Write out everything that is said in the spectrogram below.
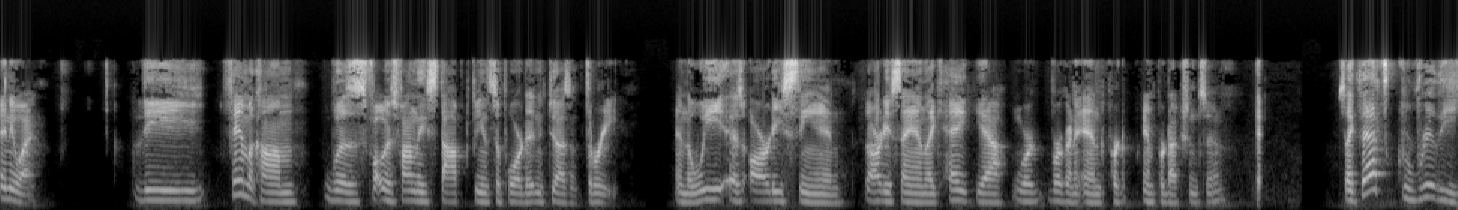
Anyway, the Famicom was was finally stopped being supported in 2003, and the Wii is already seeing, already saying like, "Hey, yeah, we're we're going to end pro- in production soon." It's like that's really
